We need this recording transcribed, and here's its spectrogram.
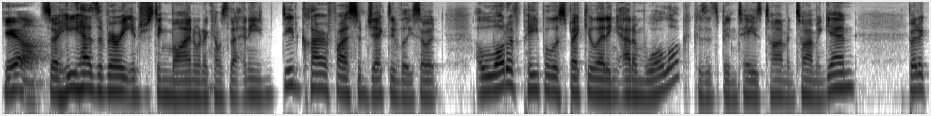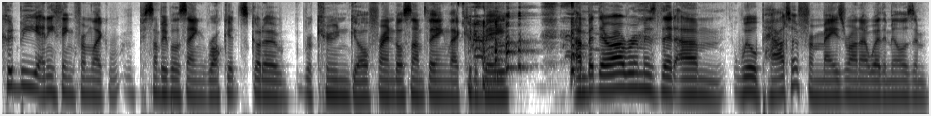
Yeah. So he has a very interesting mind when it comes to that, and he did clarify subjectively. So it, a lot of people are speculating Adam Warlock because it's been teased time and time again, but it could be anything from like some people are saying Rocket's got a raccoon girlfriend or something. That could be. um, but there are rumors that um, Will Poulter from Maze Runner, We're the Millers and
